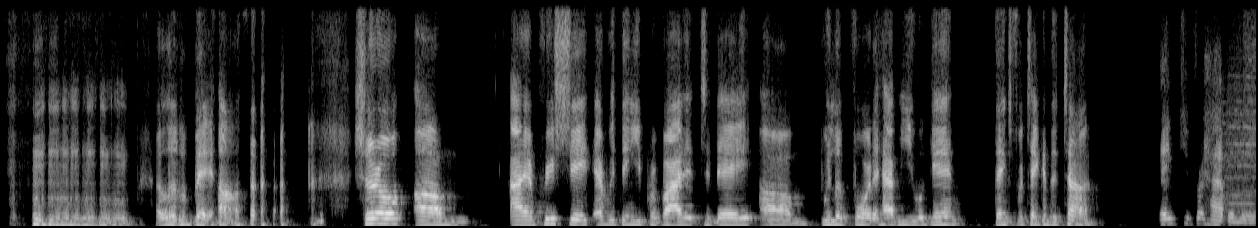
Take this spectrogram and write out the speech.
a little bit, huh? Cheryl, um, I appreciate everything you provided today. Um, we look forward to having you again. Thanks for taking the time. Thank you for having me.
